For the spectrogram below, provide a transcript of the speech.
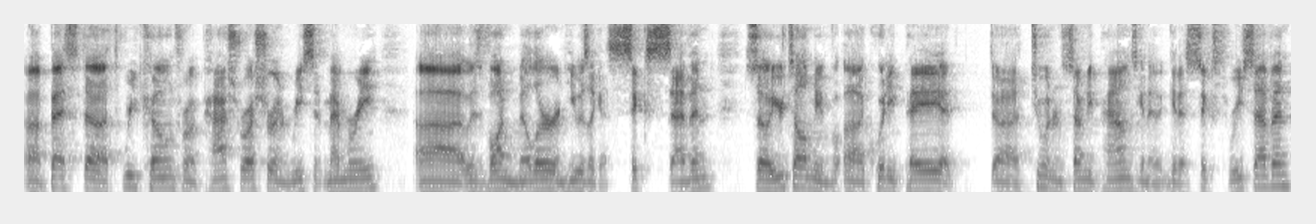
uh, best uh, three cone from a pass rusher in recent memory uh, it was Von Miller, and he was like a six seven. So you're telling me uh, Kwity Paye at uh, 270 pounds going to get a 637?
